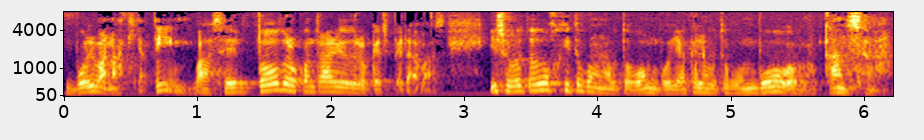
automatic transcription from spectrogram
vuelvan hacia ti, va a ser todo lo contrario de lo que esperabas. Y sobre todo, ojito con el autobombo, ya que el autobombo cansa,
